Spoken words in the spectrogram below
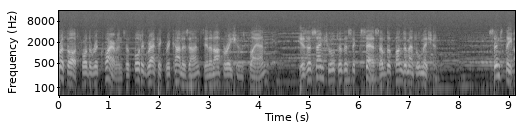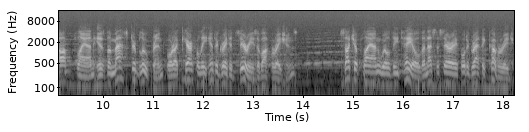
Forethought for the requirements of photographic reconnaissance in an operations plan is essential to the success of the fundamental mission. Since the OP plan is the master blueprint for a carefully integrated series of operations, such a plan will detail the necessary photographic coverage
